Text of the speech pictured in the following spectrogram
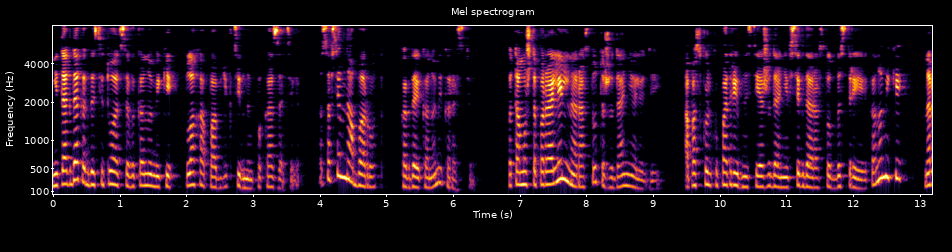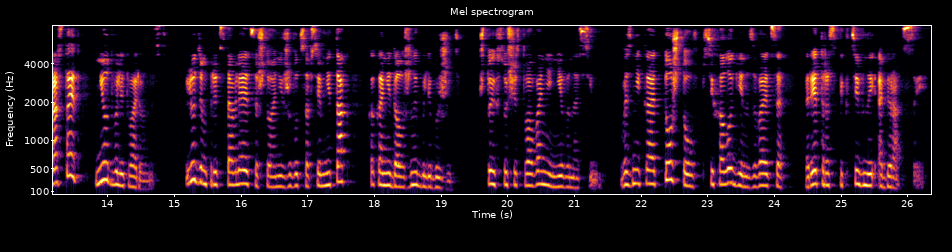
не тогда, когда ситуация в экономике плоха по объективным показателям, а совсем наоборот, когда экономика растет. Потому что параллельно растут ожидания людей. А поскольку потребности и ожидания всегда растут быстрее экономики, нарастает неудовлетворенность. Людям представляется, что они живут совсем не так, как они должны были бы жить, что их существование невыносимо возникает то, что в психологии называется ретроспективной аберрацией.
